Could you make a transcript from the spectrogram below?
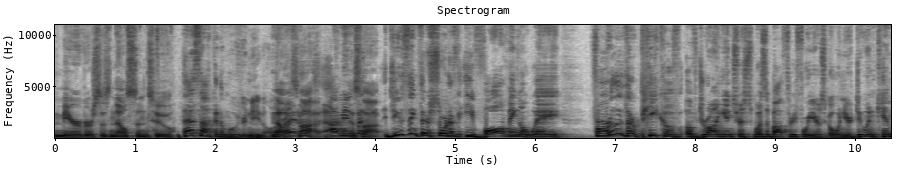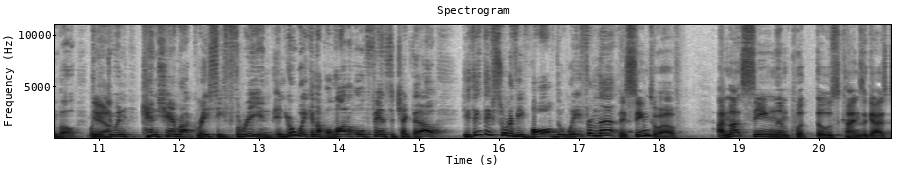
Mir versus Nelson too. That's not going to move your needle. No, right? it's not. I mean, It's not. Do you think they're sort of evolving away from really their peak of, of drawing interest was about three, four years ago when you're doing Kimbo, when Yeah. you're doing Ken Shamrock, Gracie 3, and, and you're waking up a lot of old fans to check that out. Do you think they've sort of evolved away from that? They seem to have. I'm not seeing them put those kinds of guys.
